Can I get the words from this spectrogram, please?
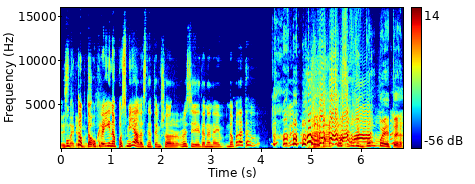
Десь так я Тобто Україна посміялась над тим, що Росія йде на неї нападати. Нас будуть бомбити.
